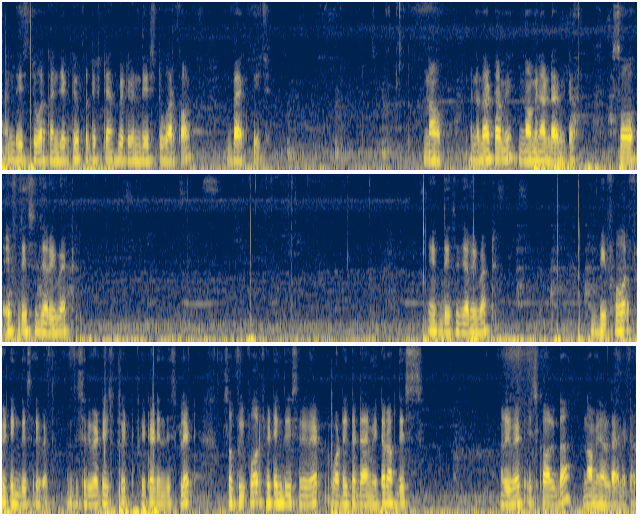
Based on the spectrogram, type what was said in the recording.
and these two are consecutive so distance between these two are called back pitch now another term is nominal diameter. So if this is a rivet if this is a rivet before fitting this rivet. This rivet is fit, fitted in this plate. So before fitting this rivet what is the diameter of this rivet? Is called the nominal diameter.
